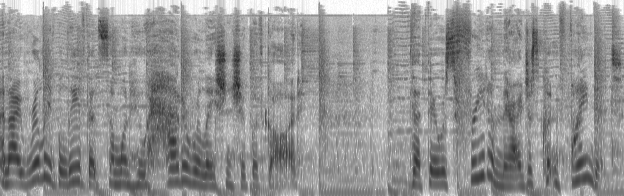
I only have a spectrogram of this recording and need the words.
And I really believed that someone who had a relationship with God, that there was freedom there. I just couldn't find it.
